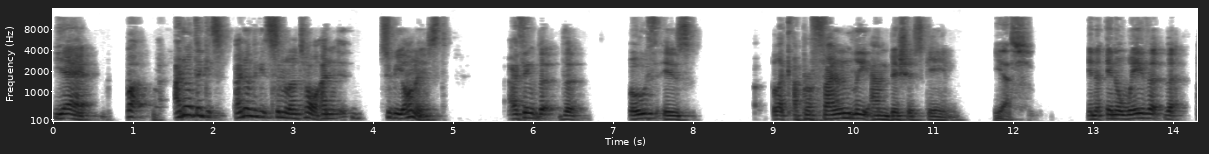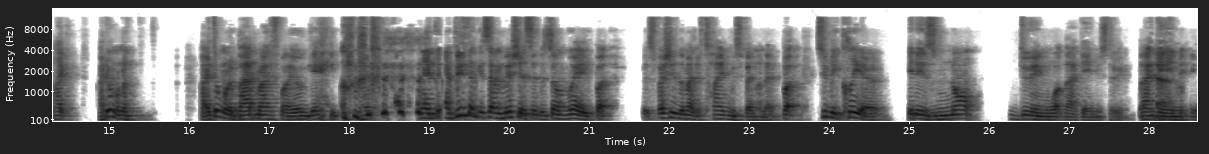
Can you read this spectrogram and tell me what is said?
Yeah, but I don't think it's I don't think it's similar at all. And to be honest, I think that that Oath is like a profoundly ambitious game. Yes. In a, in a way that that like I don't want to I don't want to badmouth my own game. I, I, do think it's ambitious in its own way, but especially the amount of time we spend on it. But to be clear, it is not doing what that game is doing. That yeah. game,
